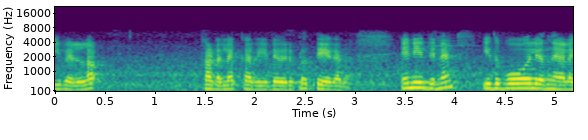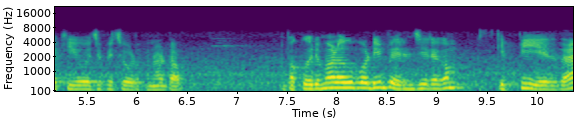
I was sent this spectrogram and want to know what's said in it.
ഈ വെള്ള കടലക്കറിയുടെ ഒരു പ്രത്യേകത. ഇനി ഇതിനെ ഇതുപോലെ ഒന്ന് ഇളക്കി യോജിപ്പിച്ച് കൊടുക്കണം കേട്ടോ അപ്പോൾ കുരുമുളക് പൊടിയും പെരുംജീരകം സ്കിപ്പ് ചെയ്യരുത്.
